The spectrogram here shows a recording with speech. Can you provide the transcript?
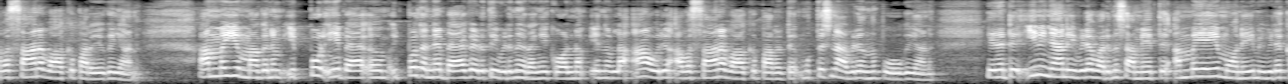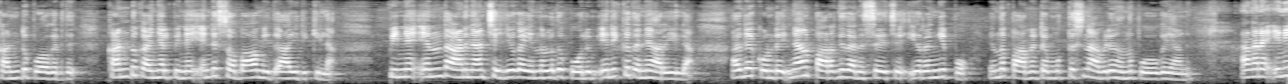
അവസാന വാക്ക് പറയുകയാണ്. അമ്മയും മകനും ഇപ്പോൾ ഈ ബാഗ് ഇപ്പോൾ തന്നെ ബാഗ് എടുത്ത് ഇവിടുന്ന് ഇറങ്ങിക്കൊള്ളണം എന്നുള്ള ആ ഒരു അവസാന വാക്ക് പറഞ്ഞിട്ട് മുത്തശ്ശൻ അവിടെ നിന്ന് പോവുകയാണ്. എന്നിട്ട് ഇനി ഞാൻ ഇവിടെ വരുന്ന സമയത്ത് അമ്മയെയും മോനെയും ഇവിടെ കണ്ടു പോകരുത്. കണ്ടു കഴിഞ്ഞാൽ പിന്നെ എന്റെ സ്വഭാവം ഇതായിരിക്കില്ല. പിന്നെ എന്താണ് ഞാൻ ചെയ്യുക എന്നുള്ളത് പോലും എനിക്ക് തന്നെ അറിയില്ല. അതിനെക്കൊണ്ട് ഞാൻ പറഞ്ഞതനുസരിച്ച് ഇറങ്ങിപ്പോ എന്ന് പറഞ്ഞിട്ട് മുത്തശ്ശൻ അവിടെ നിന്ന് പോവുകയാണ്. അങ്ങനെ ഇനി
